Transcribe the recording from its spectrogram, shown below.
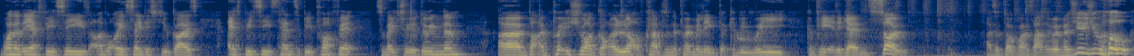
one of the SBCs. I always say this to you guys, SBCs tend to be profit, so make sure you're doing them. Um, but I'm pretty sure I've got a lot of clubs in the Premier League that can be re-completed again. So, as a dog runs out of the room as usual.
